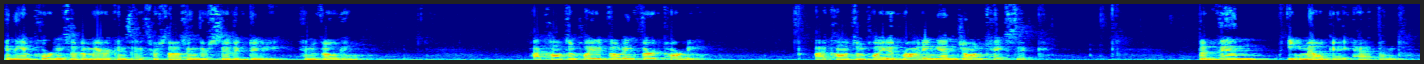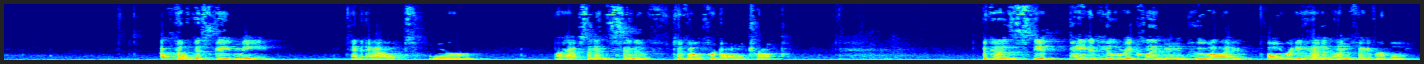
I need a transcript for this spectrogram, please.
in the importance of Americans exercising their civic duty and voting. I contemplated voting third party I contemplated writing in John Kasich. But then Emailgate happened. I felt this gave me an out or perhaps an incentive to vote for Donald Trump. Because it painted Hillary Clinton, who I already had an unfavorable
